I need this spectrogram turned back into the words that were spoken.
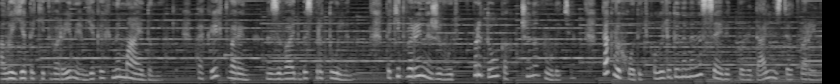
Але є такі тварини, в яких немає домівки. Таких тварин називають безпритульними. Такі тварини живуть в притулках чи на вулиці. Так виходить, коли людина не несе відповідальність за тварину,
